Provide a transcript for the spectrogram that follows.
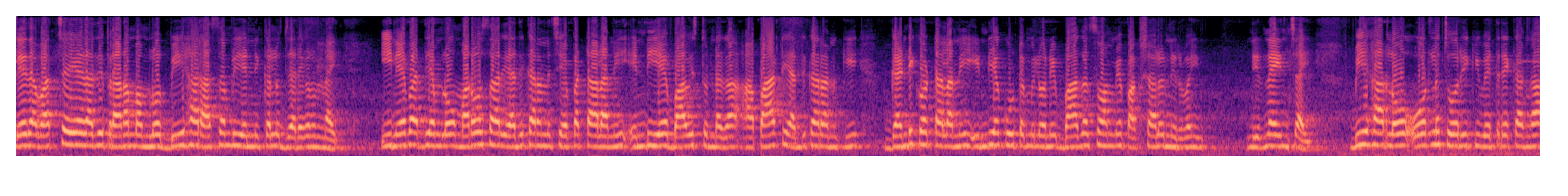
లేదా వచ్చే ఏడాది ప్రారంభంలో బీహార్ అసెంబ్లీ ఎన్నికలు జరగనున్నాయి. ఈ నేపథ్యంలో మరోసారి అధికారాన్ని చేపట్టాలని ఎన్డీఏ భావిస్తుండగా ఆ పార్టీ అధికారానికి గండి కొట్టాలని ఇండియా కూటమిలోని భాగస్వామ్య పక్షాలు నిర్వహి నిర్ణయించాయి. బీహార్లో ఓట్ల చోరీకి వ్యతిరేకంగా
